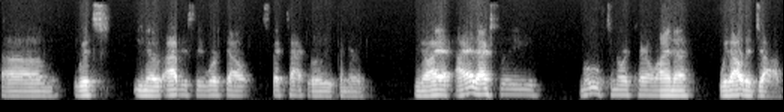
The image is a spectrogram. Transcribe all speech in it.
um, which you know obviously worked out spectacularly for me. You know, I I had actually moved to North Carolina without a job.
